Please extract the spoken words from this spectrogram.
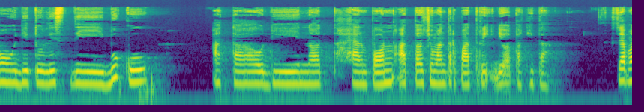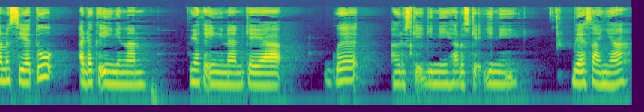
Mau ditulis di buku, atau di note handphone atau cuman terpatri di otak kita. Setiap manusia tuh ada keinginan, punya keinginan kayak gue harus kayak gini, harus kayak gini. Biasanya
